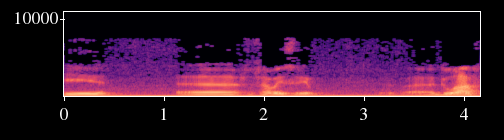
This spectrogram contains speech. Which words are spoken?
И э, шлоша вейсрим. Глав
